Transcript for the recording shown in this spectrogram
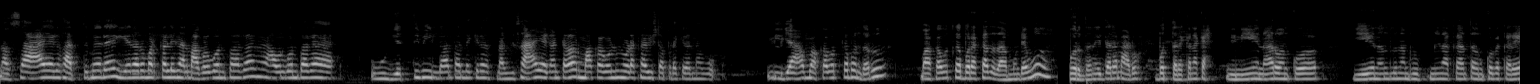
ನಾವು ಸಾಯಾಗ ಹತ್ತ ಮೇಲೆ ಏನಾರು ಮಾಡ್ಕೊಳ್ಳಿ. ನನ್ನ ಮಗಳಿಗೊಂದು ಭಾಗ ಅವ್ರಿಗೊಂದು ಭಾಗ ಎತ್ತೀವಿ ಇಲ್ಲ ಅಂತ ಅನ್ನಕ್ಕಿಲ್ಲ ನಮ್ಗೆ ಸಾಯ ಗಂಟ ಅವ್ರ ಮಕ್ಕಳು ನೋಡಕ್ಕೆ ನಾವು ಇಷ್ಟಪಡಕ್ಕಿಲ್ಲ ನಾವು. ಇಲ್ಲಿ ಯಾವ ಮಕ್ಕ ಬದ್ಕ ಬಂದರು? ಮಕ್ಕ ಬದ್ಕ ಬರೋಕ್ಕದ ಮುಂಡೆವು? ಬರ್ದನ ಇದ್ದಾರೆ ಮಾಡು. ಬರ್ತಾರೆ ಕನಕ ನೀನು ಏನಾರು ಅನ್ಕೋ. ಏನಂದ್ರು ನಮ್ಮ ರುಕ್ಮಿಣಕ್ಕ ಅಂತ ಅನ್ಕೋಬೇಕಾರೆ,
